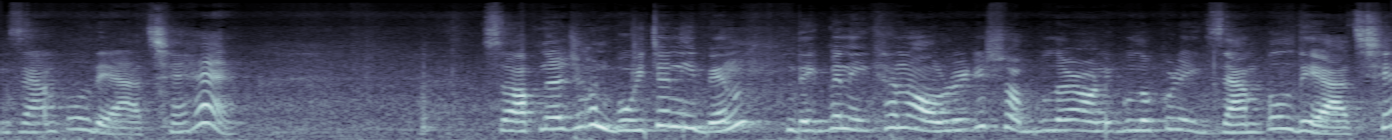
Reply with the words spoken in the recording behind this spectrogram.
এক্সাম্পল দেওয়া আছে হ্যাঁ? সো আপনারা যখন বইটা নেবেন, দেখবেন এখানে অলরেডি সবগুলোর অনেকগুলো করে এক্সাম্পল দেওয়া আছে।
